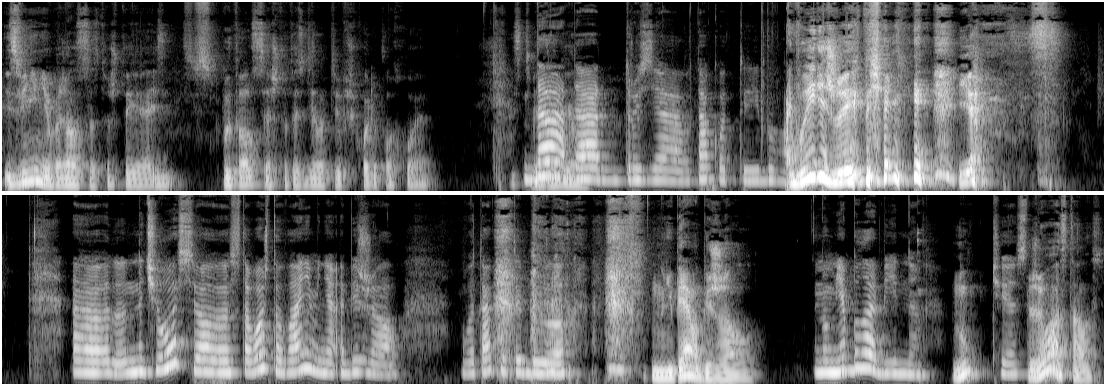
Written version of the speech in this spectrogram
Извини меня, пожалуйста, за то, что я пытался что-то сделать тебе в школе плохое. Да, да, друзья, вот так вот и А бывает. Вырежи это, я не... Я... Э, Началось все с того, что Ваня меня обижал. Вот так вот и было. Ну, не прямо бежал. Но мне было обидно, Ну, честно. жива осталась.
